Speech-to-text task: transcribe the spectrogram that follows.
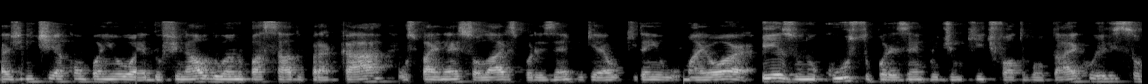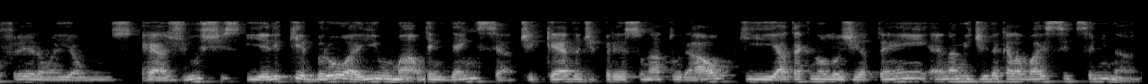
A gente acompanhou é, do final do ano passado para cá os painéis solares, por exemplo, que é o que tem o maior peso no custo, por exemplo, de um kit fotovoltaico, eles sofreram aí alguns reajustes e ele quebrou aí uma tendência de queda de preço natural que a tecnologia tem é na medida que ela vai se disseminando.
